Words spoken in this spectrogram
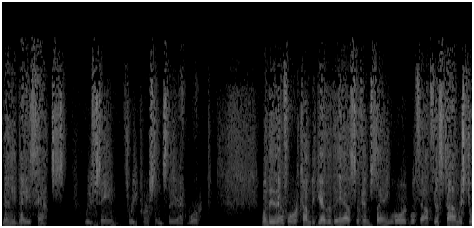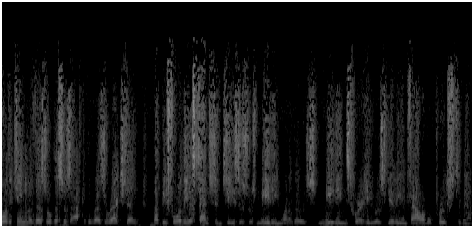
many days hence. We've seen three persons there at work. When they therefore were come together, they asked of him, saying, Lord, wilt thou this time restore the kingdom of Israel? This was after the resurrection, but before the ascension. Jesus was meeting, one of those meetings where he was giving infallible proofs to them.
